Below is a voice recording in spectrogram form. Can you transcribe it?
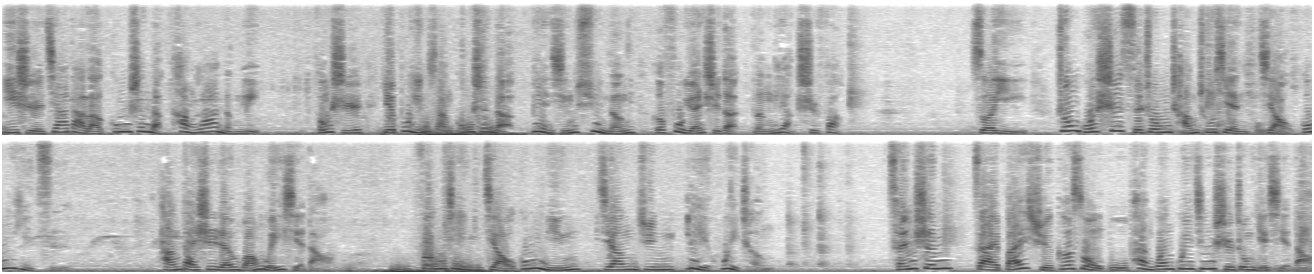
一是加大了弓身的抗拉能力，同时也不影响弓身的变形蓄能和复原时的能量释放。所以。中国诗词中常出现“角弓”一词。唐代诗人王维写道：“风尽角功名，将军列渭城。”岑参在《白雪歌送武判官归京》诗中也写道：“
